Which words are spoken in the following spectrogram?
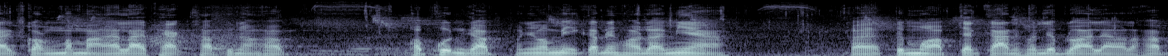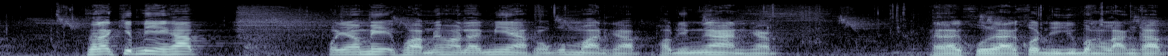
ลายๆกล่องมาหมาหลายๆแพ็คครับพี่น้องครับขอบคุณครับพญามิกับในหอยลอยเมียก็เป็นหมอบจัดการคนเรียบร้อยแล้วละครับสำหรับคลิปนี้ครับพญามิความในหอยลอยเมียผมกุมารครับพร้อมทีมงานครับหลายๆคนหลายคนที่อยู่เบื้องหลังครับ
